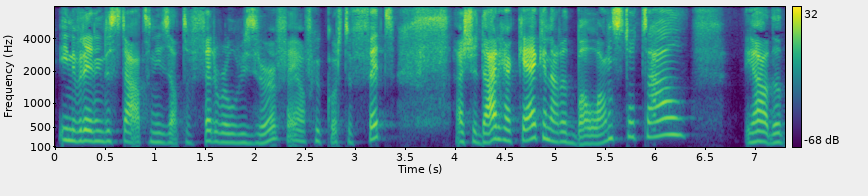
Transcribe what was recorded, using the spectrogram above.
In de Verenigde Staten is dat de Federal Reserve, hè, afgekorte Fed. Als je daar gaat kijken naar het balanstotaal, ja, dat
